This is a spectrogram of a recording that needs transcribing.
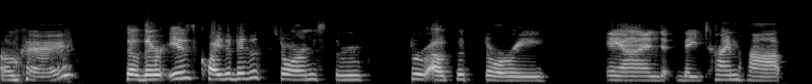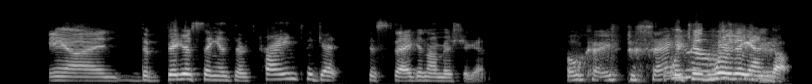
okay, So there is quite a bit of storms through throughout the story, and they time hop. And the biggest thing is they're trying to get to Saginaw, Michigan, okay, to Saginaw, which is where they end up,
